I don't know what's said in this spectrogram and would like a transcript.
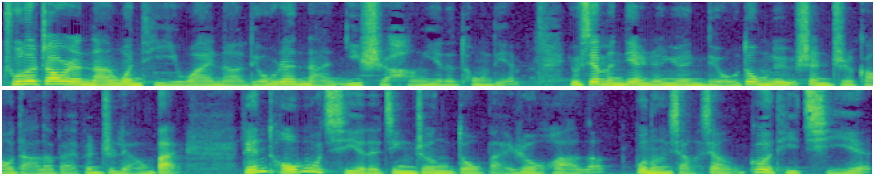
除了招人难问题以外呢，留人难亦是行业的痛点。有些门店人员流动率甚至高达了百分之两百。连头部企业的竞争都白热化了，不能想象个体企业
